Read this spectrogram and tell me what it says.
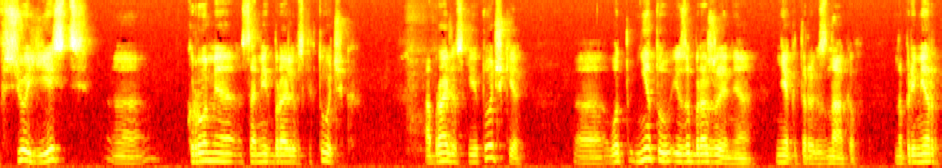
все есть кроме самих брайлевских точек. А брайлевские точки, э, вот нету изображения некоторых знаков например,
